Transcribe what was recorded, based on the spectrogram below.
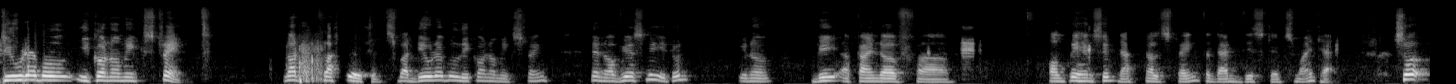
durable economic strength. Not fluctuations but durable economic strength. Then obviously it would you know be a kind of uh, comprehensive national strength that these states might have. So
